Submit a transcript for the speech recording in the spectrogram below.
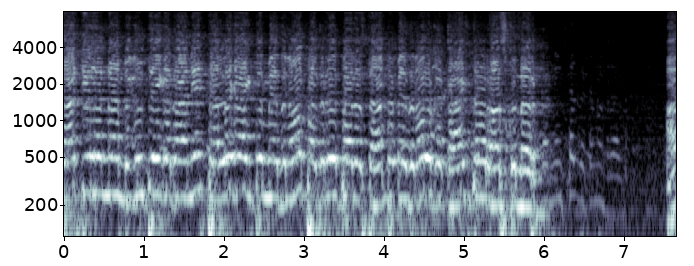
ఛార్జీలన్నా మిగులుతాయి కదా అని తెల్ల కాగితం మీదనో పది రూపాయల స్టాంపు మీదనో ఒక కాగితం రాసుకున్నారు. ఆ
